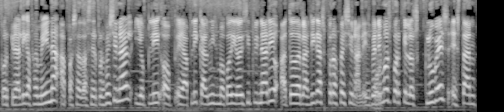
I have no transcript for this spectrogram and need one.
Porque la liga femenina ha pasado a ser profesional y eh, aplica el mismo código disciplinario a todas las ligas profesionales. Veremos por qué los clubes están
